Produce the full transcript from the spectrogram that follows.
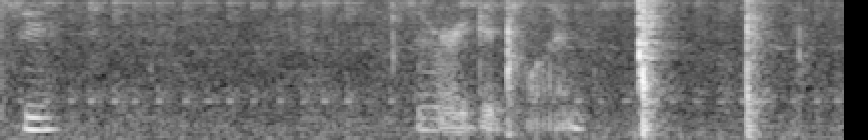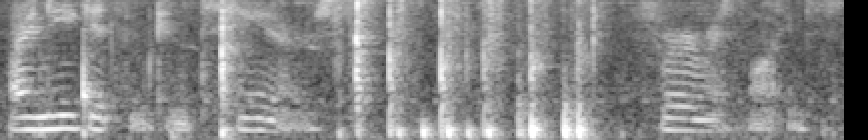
See? It's a very good slime. I need to get some containers for my slimes.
